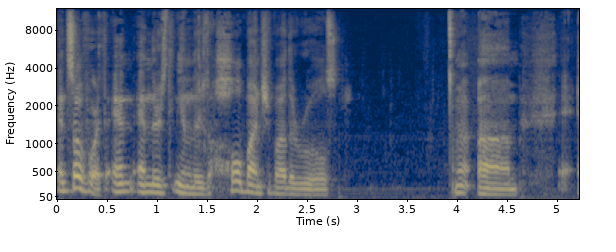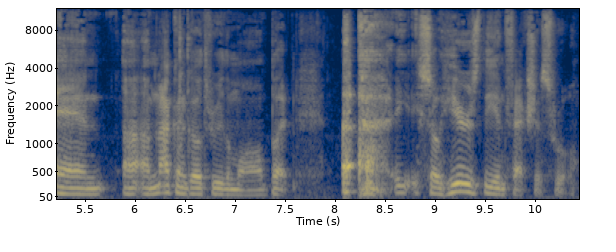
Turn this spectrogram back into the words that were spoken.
and so forth. And and there's you know there's a whole bunch of other rules. Uh, um, and uh, I'm not going to go through them all, but so here's the infectious rule.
